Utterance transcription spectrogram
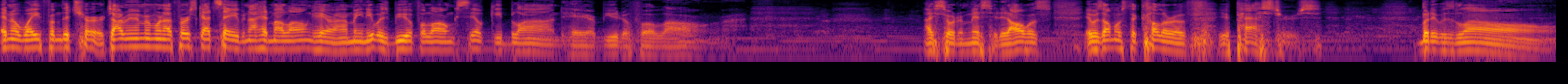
and away from the church. I remember when I first got saved and I had my long hair. I mean, it was beautiful, long, silky blonde hair, beautiful, long. I sort of miss it. It always it was almost the color of your pastors but it was long.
